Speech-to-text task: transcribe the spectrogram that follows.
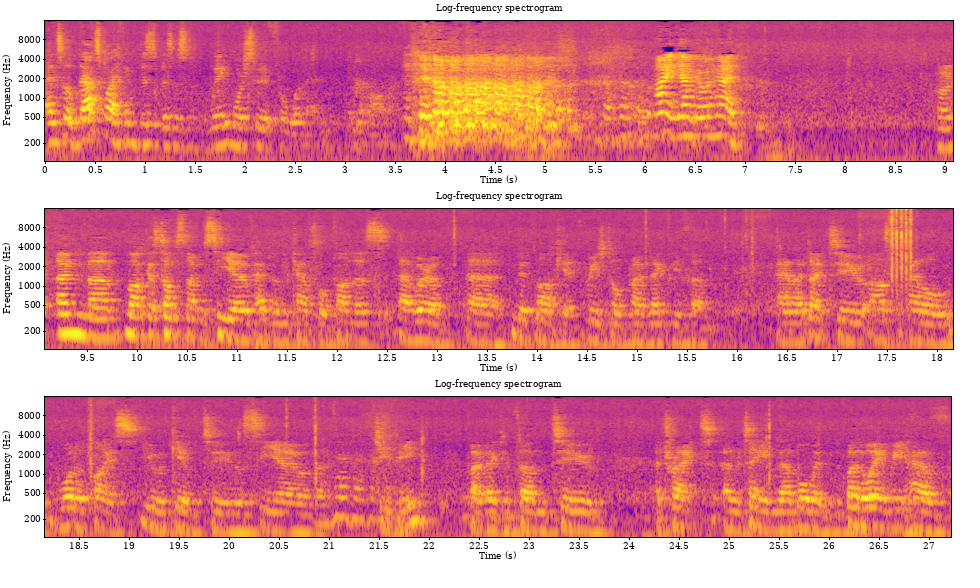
And so that's why I think this business is way more suited for women in the long run. Hi, yeah, go ahead. Hi, I'm um, Marcus Thompson. I'm the CEO of Headland Capital Partners. Uh, we're a uh, mid-market regional private equity firm. And I'd like to ask the panel what advice you would give to the CEO of a GP, private equity firm, to attract and retain uh, more women. By the way, we have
